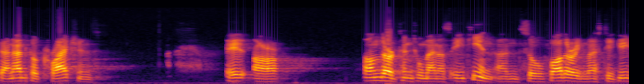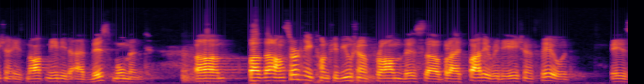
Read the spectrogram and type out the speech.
dynamical corrections are under 10 to minus 18, and so further investigation is not needed at this moment. Um, but the uncertainty contribution from this uh, black body radiation field is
